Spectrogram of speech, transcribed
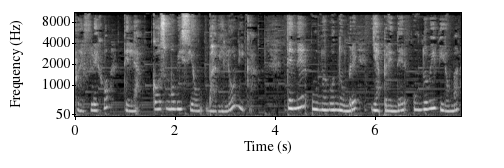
reflejo de la cosmovisión babilónica. Tener un nuevo nombre y aprender un nuevo idioma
